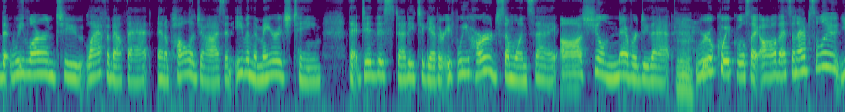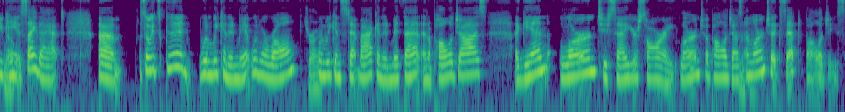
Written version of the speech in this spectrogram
that we learned to laugh about that and apologize and even the marriage team that did this study together if we heard someone say oh she'll never do that real quick we'll say oh that's an absolute. You can't say that. Um, so it's good when we can admit when we're wrong right. when we can step back and admit that and apologize. Again learn to say you're sorry. Learn to apologize and learn to accept apologies.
